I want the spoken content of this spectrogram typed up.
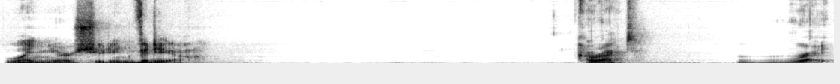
when you're shooting video. Correct? Right.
